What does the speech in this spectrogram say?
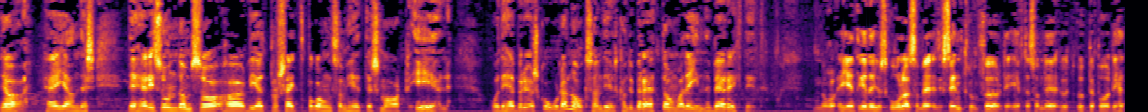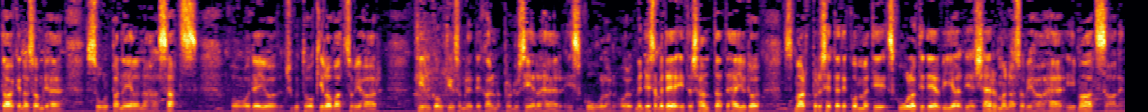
Ja, hej Anders. Det här i Sundom så har vi ett projekt på gång som heter Smart El. Och det här berör skolan också en del. Kan du berätta om vad det innebär riktigt? No, egentligen är det ju skolan som är centrum för det eftersom det är uppe på de här taken som de här solpanelerna har satts. Och, och det är ju 22 kilowatt som vi har tillgång till som det, det kan producera här i skolan. Och, men det som är det intressanta att det här är ju då smart på det sättet att det kommer till skolan till del via de här skärmarna som vi har här i matsalen.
